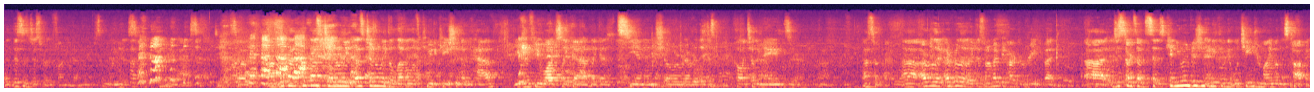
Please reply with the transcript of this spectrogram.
But this is just really funny down here. Somebody is an asset. So, um, but, that, but that's generally that's generally the level of communication that we have. Even if you watch like a like a CNN show or whatever, they just call each other names or. Uh, that's okay. Uh, I really, I really like this one. It might be hard to read, but uh, it just starts out. It says, "Can you envision anything that will change your mind on this topic?"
